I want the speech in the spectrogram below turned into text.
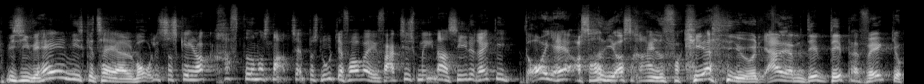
hvis I vil have, at vi skal tage jer alvorligt, så skal I nok kraftedeme mig snart til at beslutte jer for, hvad I faktisk mener og sige det rigtigt. Åh ja, og så havde de også regnet forkert i øvrigt. Ja, jamen det, det er perfekt jo.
